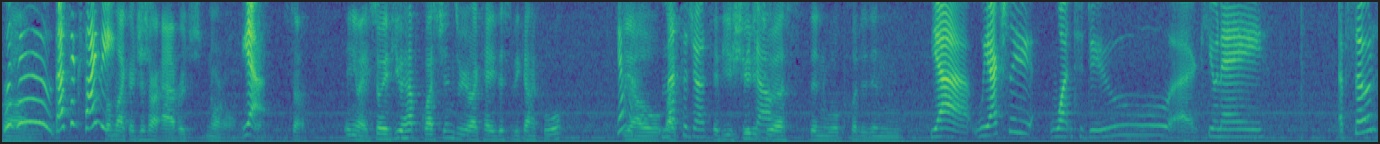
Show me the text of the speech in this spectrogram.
from woohoo! That's exciting. from like just our average normal. Yeah. So anyway, so if you have questions or you're like, hey, this would be kind of cool, yeah, you know, like, message us. if you shoot it out. to us, then we'll put it in. Yeah, we actually want to do a Q and A episode.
